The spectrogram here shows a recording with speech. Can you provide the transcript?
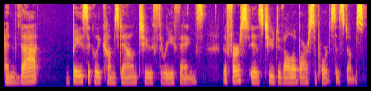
And that basically comes down to three things. The first is to develop our support systems.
